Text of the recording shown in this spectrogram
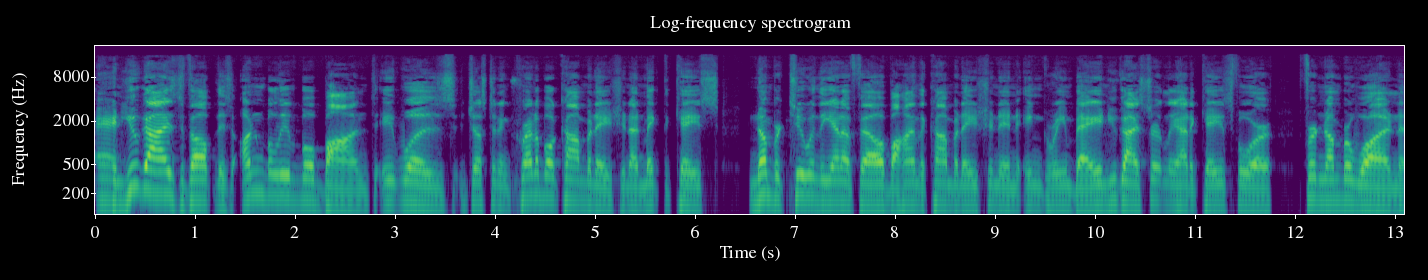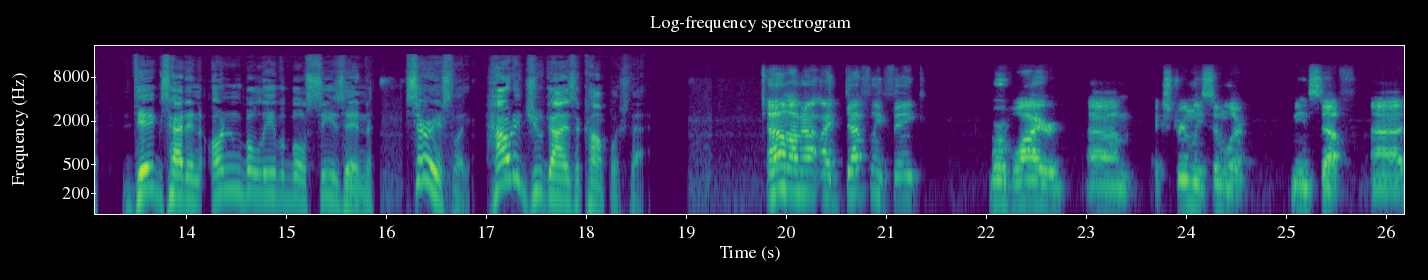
And you guys developed this unbelievable bond. It was just an incredible combination. I'd make the case number two in the NFL behind the combination in, in Green Bay. And you guys certainly had a case for for number one. Diggs had an unbelievable season. Seriously, how did you guys accomplish that? Um, I mean, I, I definitely think we're wired um, extremely similar. Me and Steph, uh,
